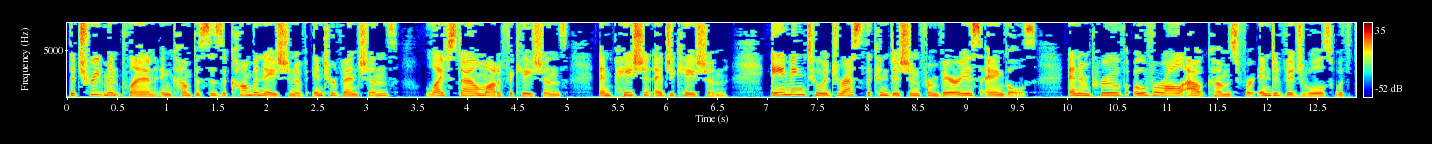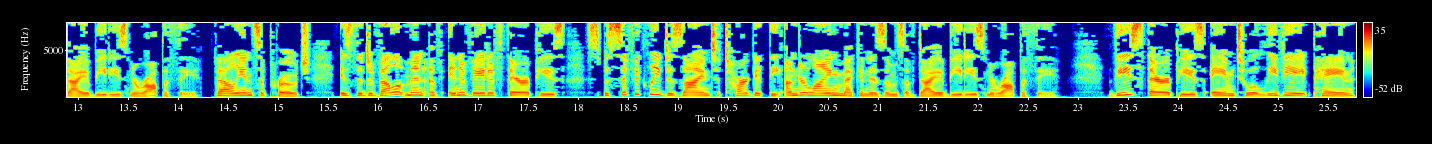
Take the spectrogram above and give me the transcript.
The treatment plan encompasses a combination of interventions, lifestyle modifications, and patient education, aiming to address the condition from various angles and improve overall outcomes for individuals with diabetes neuropathy. Valleant's approach is the development of innovative therapies specifically designed to target the underlying mechanisms of diabetes neuropathy. These therapies aim to alleviate pain,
